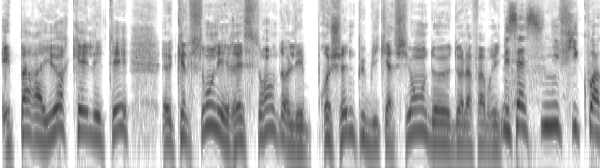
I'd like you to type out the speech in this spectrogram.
et par ailleurs, quelles étaient, euh, quelles sont les récentes, les prochaines publications de, de la fabrique? Mais ça signifie quoi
